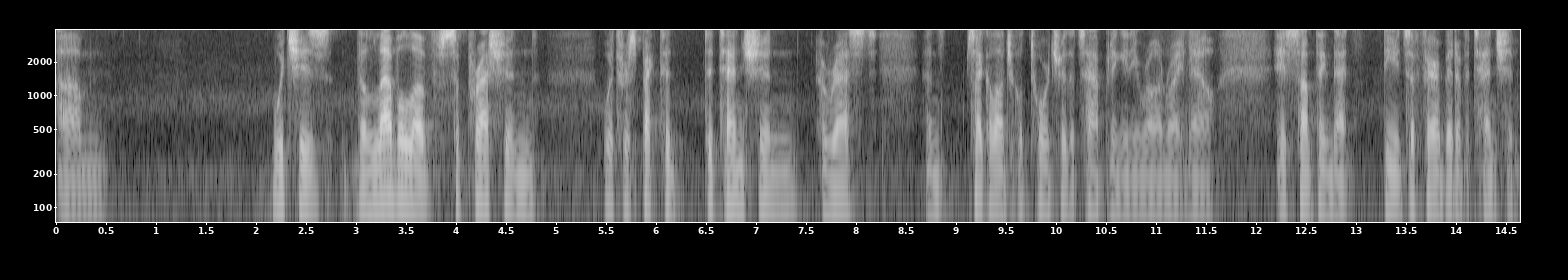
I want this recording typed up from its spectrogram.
um, which is the level of suppression with respect to detention, arrest, and psychological torture that's happening in Iran right now is something that needs a fair bit of attention.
